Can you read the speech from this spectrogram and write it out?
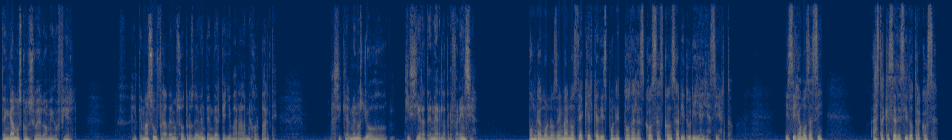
Tengamos consuelo, amigo fiel. El que más sufra de nosotros debe entender que llevará la mejor parte. Así que al menos yo quisiera tener la preferencia. Pongámonos en manos de aquel que dispone todas las cosas con sabiduría y acierto. Y sigamos así, hasta que se decida otra cosa.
